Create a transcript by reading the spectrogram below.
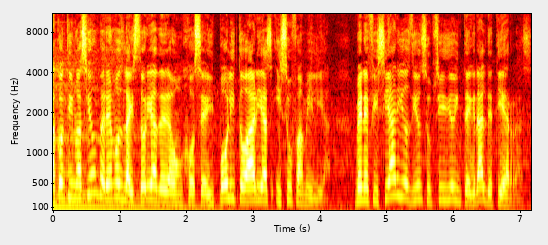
A continuación veremos la historia de don José Hipólito Arias y su familia, beneficiarios de un subsidio integral de tierras.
